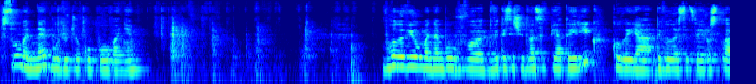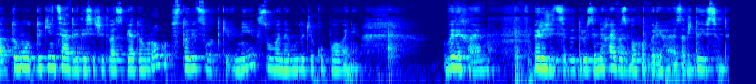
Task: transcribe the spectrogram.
Суми не будуть окуповані. В голові у мене був е, 2025 рік, коли я дивилася цей розклад. Тому до кінця 2025 року 100% ні, суми не будуть окуповані. Видихаємо. Бережіть себе, друзі. Нехай вас Бог оберігає завжди і всюди.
